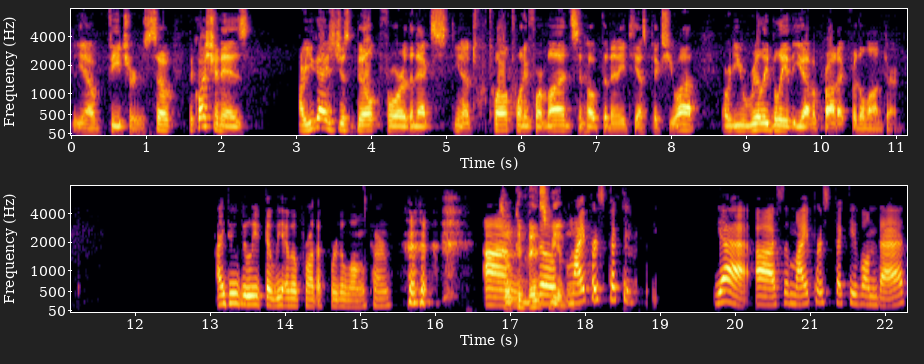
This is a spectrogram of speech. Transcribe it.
you know features. So the question is are you guys just built for the next you know 12 24 months and hope that an ats picks you up? Or do you really believe that you have a product for the long term? I do believe that we have a product for the long term. Um, so convince so me of that. my perspective yeah uh, so my perspective on that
